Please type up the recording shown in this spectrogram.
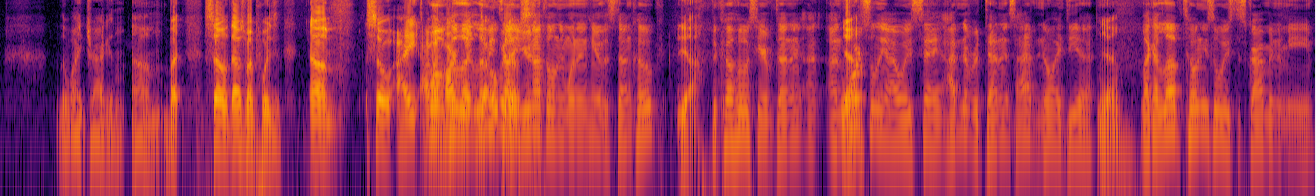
The White Dragon. Um, but so that was my poison. Um, so I, I well, heart let, went let into me tell you, you're not the only one in here that's done coke. Yeah, The co-hosts here have done it. Un- Unfortunately, I always say I've never done it, so I have no idea. yeah. Like I love Tony's always describing to me w-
